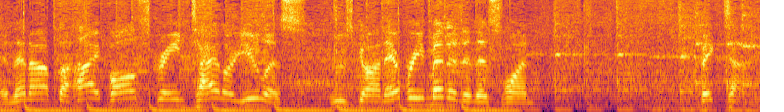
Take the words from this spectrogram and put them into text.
And then off the high ball screen, Tyler Ulis, who's gone every minute in this one. Big time.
